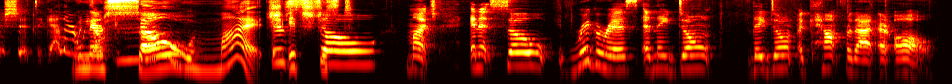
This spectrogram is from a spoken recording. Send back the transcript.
this shit together. When we there's so know. much, There's it's just so much, and it's so rigorous, and they don't they don't account for that at all.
